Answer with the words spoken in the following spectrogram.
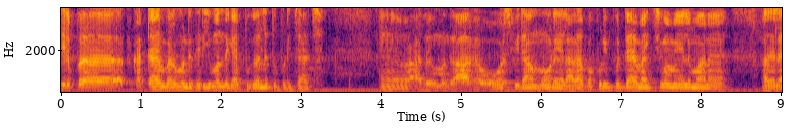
திருப்ப கட்டாயம் பெறும் என்று தெரியும் அந்த கேப்புக்கு இழுத்து பிடிச்சாச்சு. அது அதுவும் வந்து ஆக ஓவர் ஸ்பீடாக மோரையில். அதான் இப்போ குறிப்பிட்ட மேக்ஸிமம் ஏழுமான அதில்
